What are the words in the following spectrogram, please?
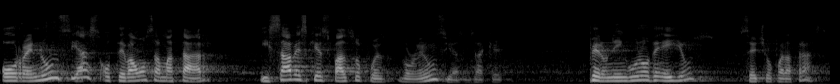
o renuncias o te vamos a matar y sabes que es falso, pues lo renuncias. O sea que, pero ninguno de ellos se echó para atrás.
